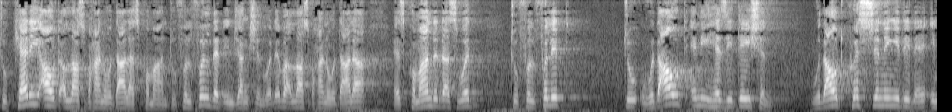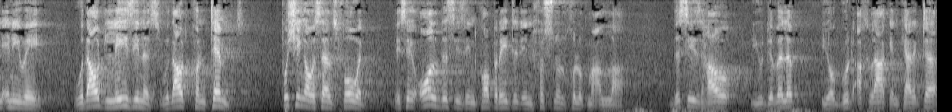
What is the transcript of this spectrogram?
to carry out Allah subhanahu wa ta'ala's command, to fulfill that injunction, whatever Allah subhanahu wa ta'ala has commanded us with, to fulfill it to, without any hesitation, without questioning it in, in any way, without laziness, without contempt, pushing ourselves forward. They say all this is incorporated in husnul khuluq ma'allah. This is how you develop your good akhlaq and character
